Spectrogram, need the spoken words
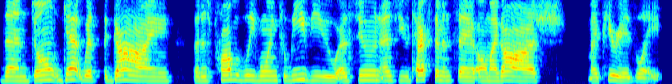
then don't get with the guy that is probably going to leave you as soon as you text him and say, "Oh my gosh, my period's late."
